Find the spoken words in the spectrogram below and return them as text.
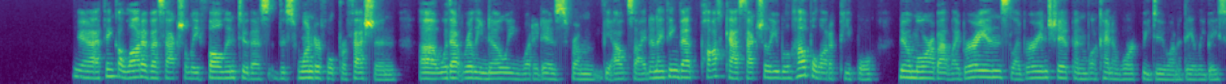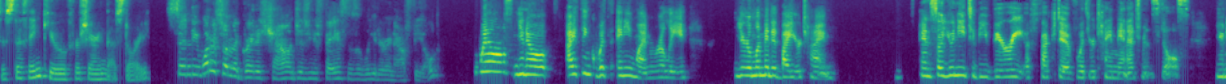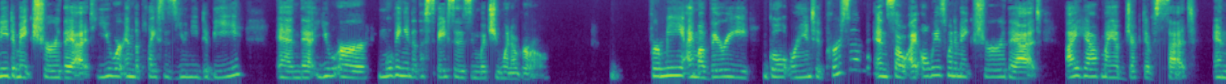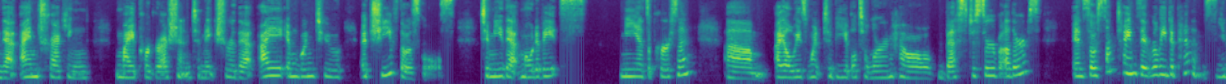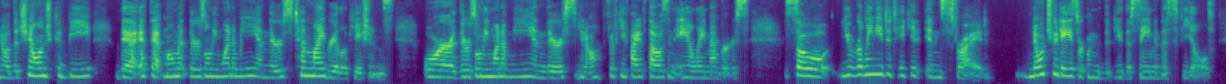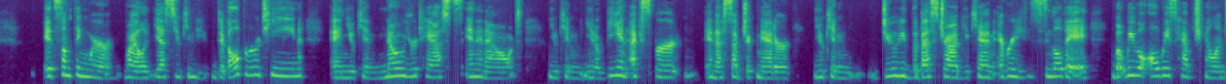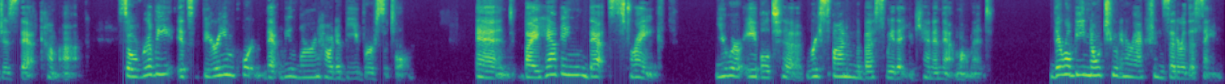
Yeah, I think a lot of us actually fall into this this wonderful profession uh, without really knowing what it is from the outside. And I think that podcast actually will help a lot of people know more about librarians, librarianship, and what kind of work we do on a daily basis. So thank you for sharing that story. Cindy, what are some of the greatest challenges you face as a leader in our field? Well, you know, I think with anyone really, you're limited by your time. And so you need to be very effective with your time management skills. You need to make sure that you are in the places you need to be and that you are moving into the spaces in which you want to grow. For me, I'm a very goal oriented person. And so I always want to make sure that I have my objectives set and that I'm tracking my progression to make sure that I am going to achieve those goals. To me, that motivates me as a person. Um, I always want to be able to learn how best to serve others. And so sometimes it really depends. You know, the challenge could be that at that moment there's only one of me and there's 10 library locations, or there's only one of me and there's, you know, 55,000 ALA members. So you really need to take it in stride. No two days are going to be the same in this field. It's something where, while yes, you can develop a routine and you can know your tasks in and out, you can you know be an expert in a subject matter. You can do the best job you can every single day but we will always have challenges that come up. So really it's very important that we learn how to be versatile. And by having that strength you are able to respond in the best way that you can in that moment. There will be no two interactions that are the same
